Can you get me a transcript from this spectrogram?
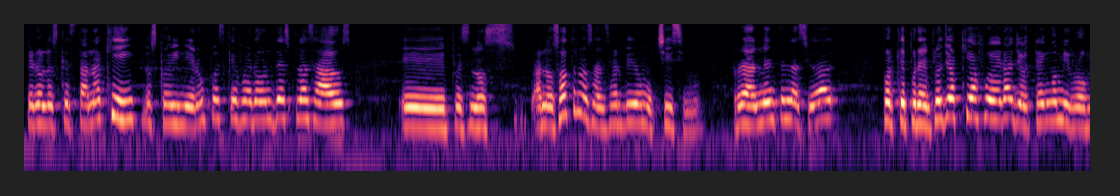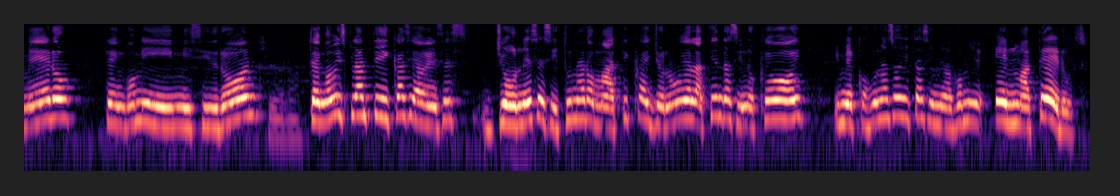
pero los que están aquí, los que vinieron, pues que fueron desplazados, eh, pues nos, a nosotros nos han servido muchísimo, realmente en la ciudad, porque por ejemplo yo aquí afuera, yo tengo mi romero, tengo mi, mi sidrón, tengo mis planticas y a veces yo necesito una aromática y yo no voy a la tienda, sino que voy y me cojo unas hojitas y me hago mi, en materos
